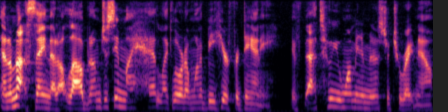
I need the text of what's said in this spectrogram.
and I'm not saying that out loud, but I'm just in my head, like, Lord, I want to be here for Danny, if that's who you want me to minister to right now.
